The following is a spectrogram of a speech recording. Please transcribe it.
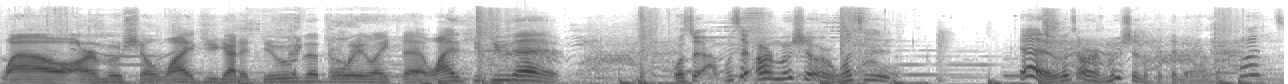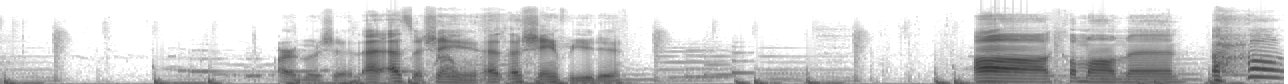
Wow, Aramusha, why'd you gotta do the boy like that? Why did you do that? Was it was it Aramusha or was it... Yeah, it was Aramusha that put that down. What? Aramusha, that, that's a shame. That, that's a shame for you, dude. Aw, come on, man.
